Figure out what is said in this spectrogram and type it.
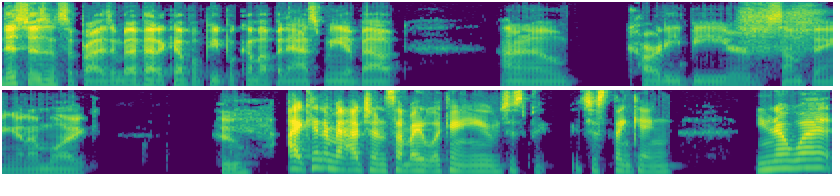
this isn't surprising, but I've had a couple people come up and ask me about I don't know Cardi B or something, and I'm like, who? I can imagine somebody looking at you just just thinking, you know what?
